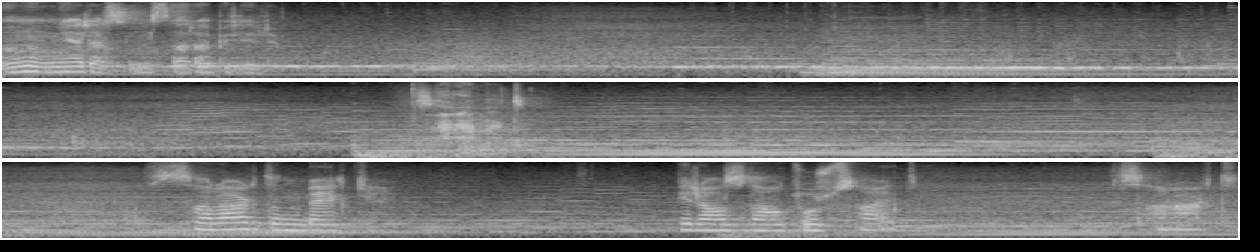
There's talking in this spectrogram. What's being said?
onun yarasını sarabilirim. Sarardın belki. Biraz daha dursaydın. Sarardın.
